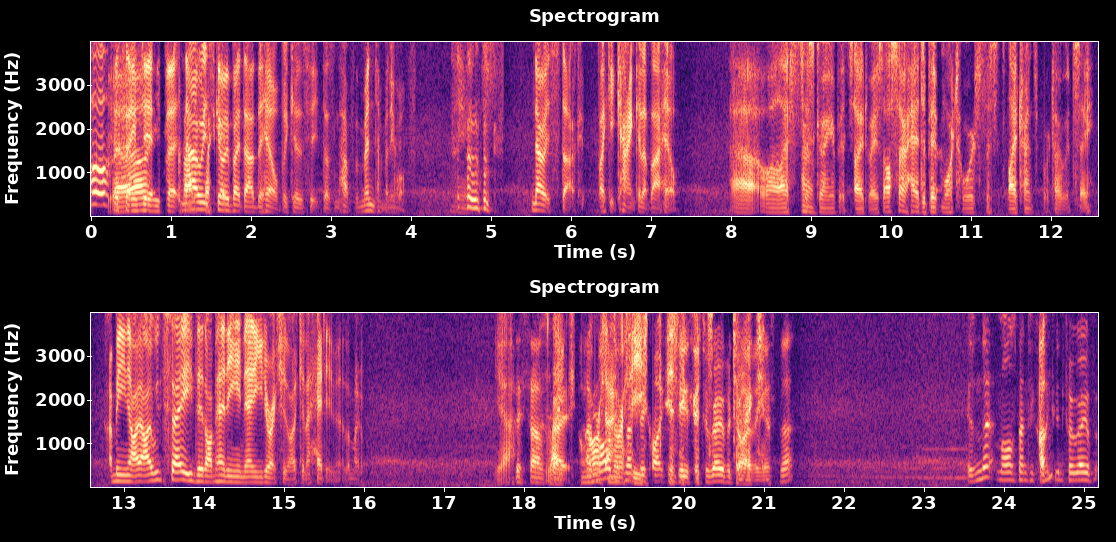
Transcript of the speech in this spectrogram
Oh, I Yeah, saved it, but now it's going back down the hill because it doesn't have the momentum anymore. now it's stuck. Like it can't get up that hill. Uh, well, it's just going a bit sideways. Also, head a bit more towards the supply transport, I would say. I mean, I, I would say that I'm heading in any direction I can head in at the moment. Yeah. This sounds Like, great. And north Mars is meant to be northeast quite conducive to rover driving, direction. isn't it? Isn't it? Mars meant to be quite Um, good for rover.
